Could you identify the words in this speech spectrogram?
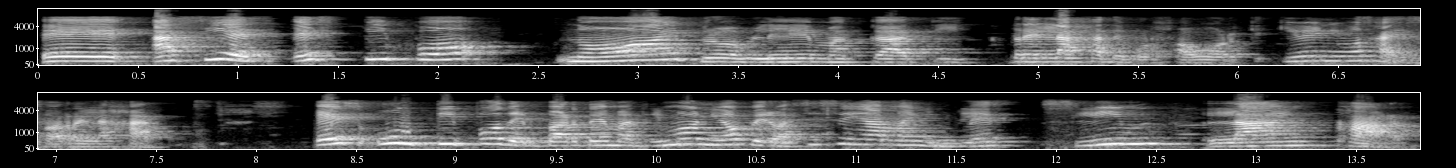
Eh, así es, es tipo, no hay problema, Katy. Relájate, por favor, que aquí venimos a eso, a relajarnos. Es un tipo de parte de matrimonio, pero así se llama en inglés Slim Line Card,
